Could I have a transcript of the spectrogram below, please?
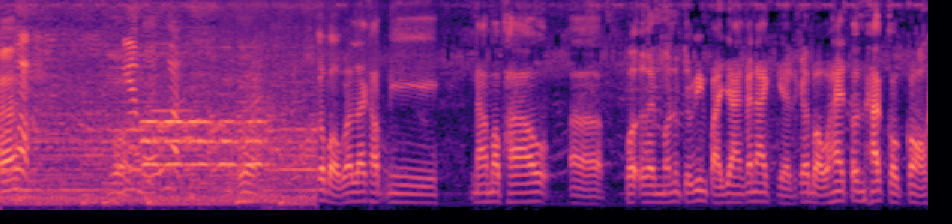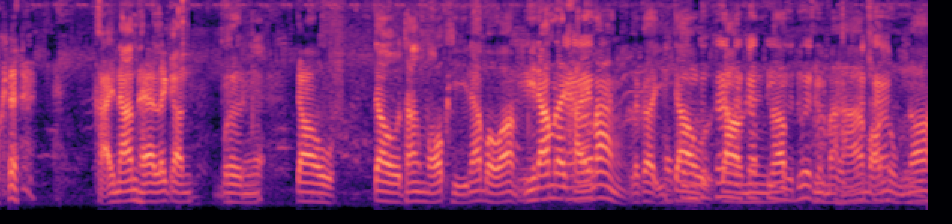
ฮะเนี่ยหมออ้วนก็บอกว่าแล้วครับมีน้ำมะพร้าวเอ่อพอเอิญหมอนุ่มจะวิ่งป่ายางก็น่าเกลียดก็บอกว่าให้ต้นฮักกอกๆขายน้ำแทนแล้วกันเปินเจ้าเจ้าทางหมอผีนะ บอกว่ามีน้ำอะไรขายบ้าง แล้วก็อีกเจ้าเจ้าหนึ่งครับที่มาหาหมอหนุ่มเนาะ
